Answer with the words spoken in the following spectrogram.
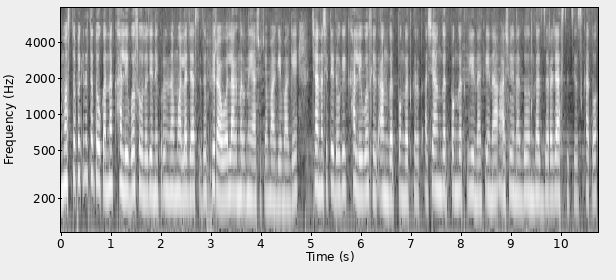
मस्तपैकी ना त्या दोघांना खाली बसवलं जेणेकरून ना मला जास्तीचं फिरावं लागणार नाही आशूच्या मागे मागे. छान असे ते दोघे खाली बसलेत अंगत पंगत करत. अशी अंगत पंगत केली ना की ना आशू ना दोन घास जरा जास्तीचेच खातो.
